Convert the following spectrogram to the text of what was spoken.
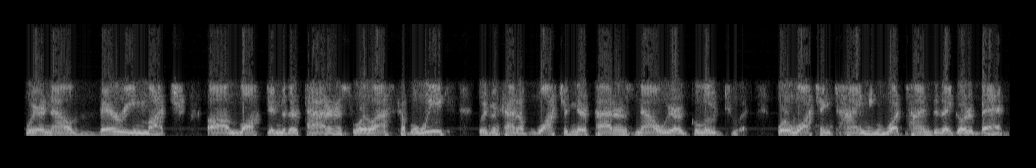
We are now very much uh, locked into their patterns. Where the last couple of weeks we've been kind of watching their patterns, now we are glued to it. We're watching timing. What time do they go to bed?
